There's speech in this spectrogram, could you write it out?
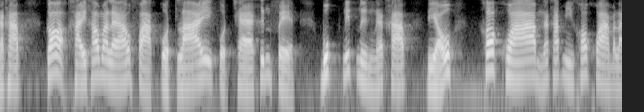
นะครับ ก็ใครเข้ามาแล้วฝากกดไลค์กดแชร์ขึ้นเฟซบุ๊กนิดหนึ่งนะครับ เดี๋ยวข้อความนะครับมีข้อความอะไร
